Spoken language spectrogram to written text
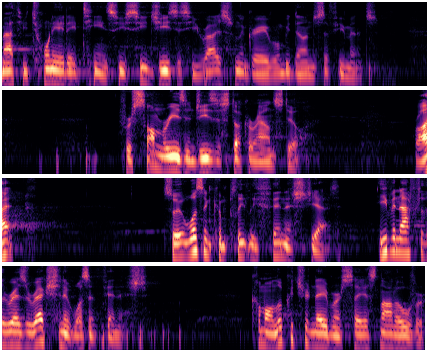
Matthew 28 18. So you see Jesus, he rises from the grave. We'll be done in just a few minutes. For some reason, Jesus stuck around still, right? So it wasn't completely finished yet. Even after the resurrection, it wasn't finished. Come on, look at your neighbor and say, It's not over.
